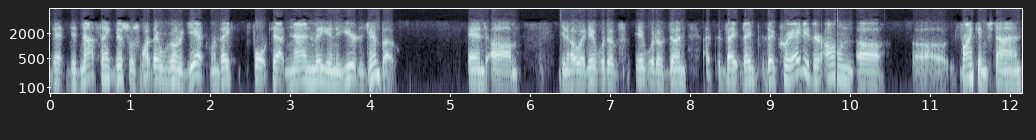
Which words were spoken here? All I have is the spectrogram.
that did not think this was what they were going to get when they forked out nine million a year to Jimbo, and um, you know, and it would have it would have done. They they they created their own uh, uh, Frankenstein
